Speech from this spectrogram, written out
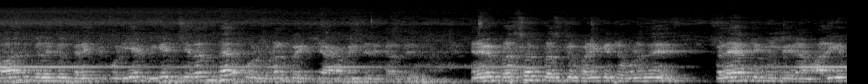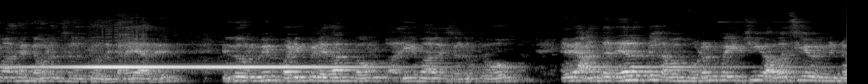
பாகங்களுக்கும் கிடைக்கக்கூடிய மிகச்சிறந்த ஒரு உடற்பயிற்சியாக அமைந்திருக்கிறது. எனவே ப்ளஸ் ஒன் ப்ளஸ் டூ படிக்கின்ற பொழுது விளையாட்டுகளில் நாம் அதிகமாக கவனம் செலுத்துவது கிடையாது. எல்லோருமே படிப்பிலே தான் கவனம் அதிகமாக செலுத்துவோம். எனவே அந்த நேரத்தில் நமக்கு உடற்பயிற்சி அவசியம் என்கின்ற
